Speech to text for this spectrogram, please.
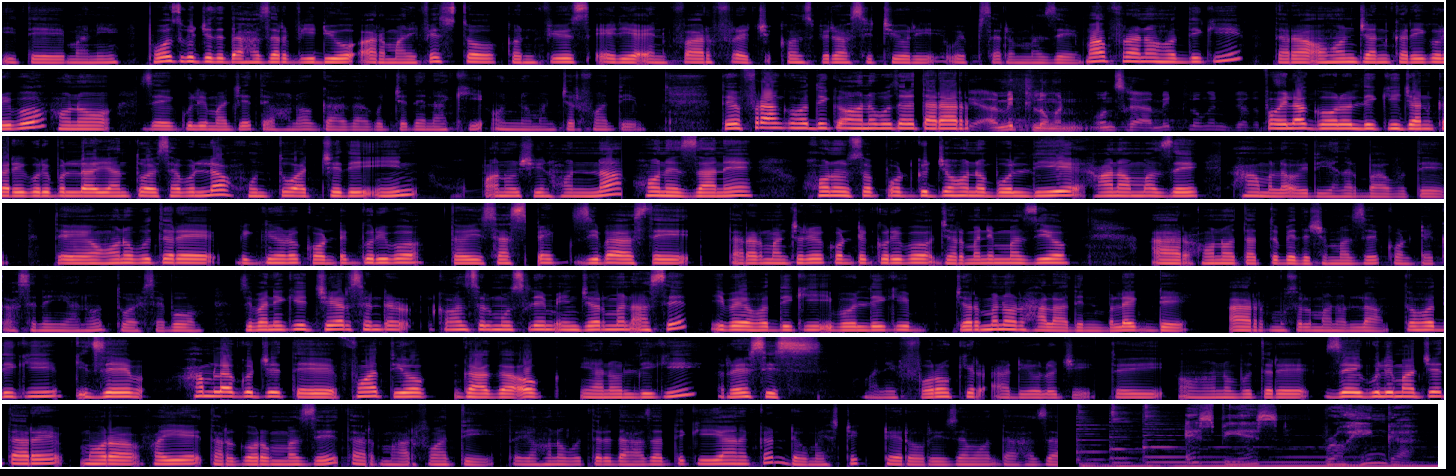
ইতে মানে পোস্ট গজ্জে দা হাজার video R manifesto confuse area and far French conspiracy theory ওয়েবসাইটের মাঝে মাক ফ্রানা হদ্দিকি তারা অহন জানকারি করিব হন যে গুলি মারছে তে হন গা গা গজ্জে দে নাকি অন্য মঞ্চের ফাঁতি তো ফ্রাঙ্ক হদ্দিকি অনুভূতরে তারার Ermittlungen. Unsere Ermittlungen wird পয়লা গল দিকি আচ্ছে দে ইন মানুষিন হন না হনে জানে হন সাপোর্ট গুজ্জ হন বল দিয়ে হানা মাঝে হামলা হয়ে দিয়ে বাবুতে তো হনভূতরে বিজ্ঞানের কন্টেক্ট করিব তো সাসপেক্ট যিবা আছে তারার মানুষের কন্টেক্ট করিব জার্মানির মাঝেও আর হন তার তো বিদেশের মাঝে কন্টেক্ট আছে না ইয়ানো তো আসাব যিবা নেকি chair centre council Muslim in German আছে ইবাই হদ্দিকি ইবল দেখি জার্মানের হালাদিন ব্ল্যাক ডে আর মুসলমানুল্লাহ তো হদিকি যে হামলা করছে গজেতে ফুয়াতিওক গাগা ওক ইয়ানল দিকি রেসিস মানে ফরকের আইডিওলজি তো এই অনুভূতরে যে গুলি মাঝে তারে মরা ফাইয়ে, তার গরম মাঝে, তার মার ফুয়াতি তো এই অনুভূতরে দেখা যাতে কি, ইয়ান ডোমেস্টিক টেরোরিজম দেখা যায়। Rohingya.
